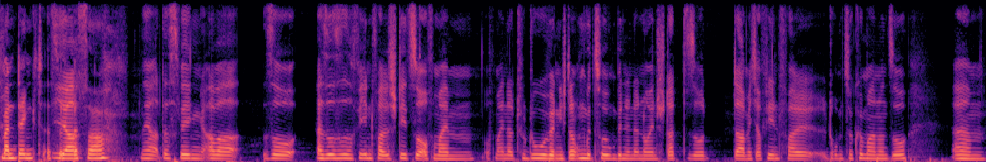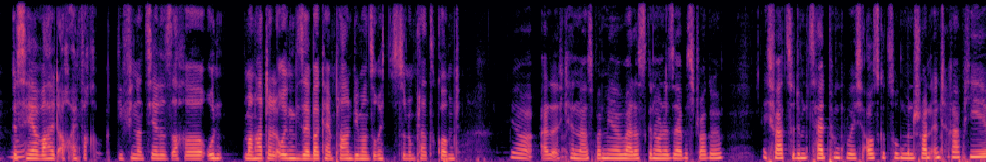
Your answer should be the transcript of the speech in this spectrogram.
Man denkt, es wird Ja. besser. Ja, deswegen, aber so, also es ist auf jeden Fall, es steht so auf meinem, auf meiner To-Do, wenn ich dann umgezogen bin in der neuen Stadt, so da mich auf jeden Fall drum zu kümmern und so. Ähm, Bisher war halt auch einfach die finanzielle Sache und man hat halt irgendwie selber keinen Plan, wie man so richtig zu einem Platz kommt. Ja, also ich kenne das. Bei mir war das genau derselbe Struggle. Ich war zu dem Zeitpunkt, wo ich ausgezogen bin, schon in Therapie.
